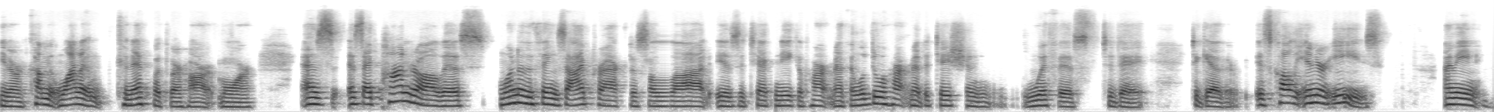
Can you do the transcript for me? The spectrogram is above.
you know come want to connect with their heart more. As as i ponder all this one of the things i practice a lot is a technique of HeartMath and we'll do a heart meditation with this today together. It's called inner ease I mean, mm-hmm.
